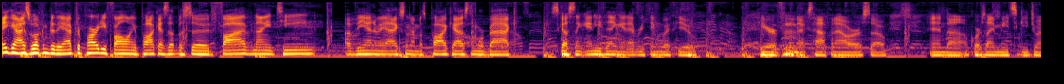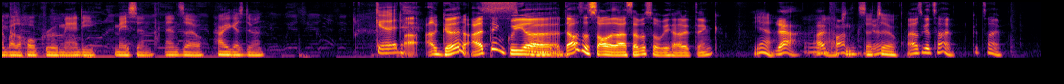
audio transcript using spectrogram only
Hey guys, welcome to the after party following podcast episode 519 of the Anime Addicts Anonymous podcast, and we're back discussing anything and everything with you here for the next half an hour or so. And uh, of course, I'm Mitsuki, joined by the whole crew: Mandy, Mason, Enzo. How are you guys doing? Good. Uh, good. I think we uh that was a solid last episode we had. I think Yeah, Yeah, I had fun. I fun. think so Yeah. too. that was a good time. Good time.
